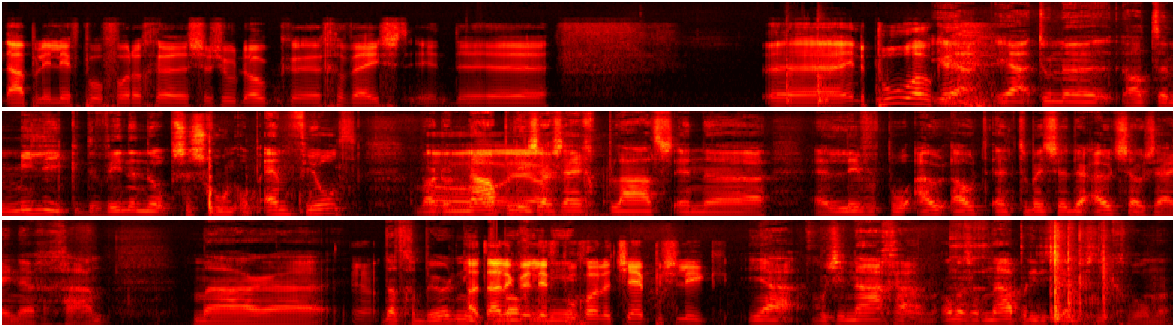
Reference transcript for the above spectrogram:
Napoli-Liverpool vorig eh, seizoen ook eh, geweest in de, eh, in de pool ook, hè? Ja, ja toen eh, had eh, Milik de winnende op zijn schoen op Anfield. Waardoor Oh, Napoli ja. zou zijn geplaatst en, eh, en Liverpool out, out, en tenminste eruit zou zijn eh, gegaan. Maar eh, Ja. dat gebeurde niet. Uiteindelijk De wil Liverpool gewoon de Champions League. Ja, moet je nagaan. Anders had Napoli de Champions League gewonnen.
